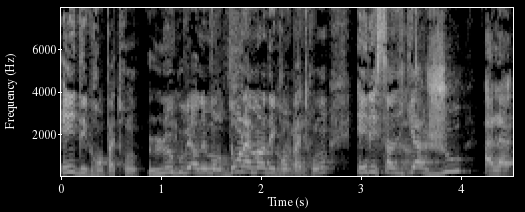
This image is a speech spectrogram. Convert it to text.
et des grands patrons. Le gouvernement dans la main des grands patrons et les syndicats jouent à la,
